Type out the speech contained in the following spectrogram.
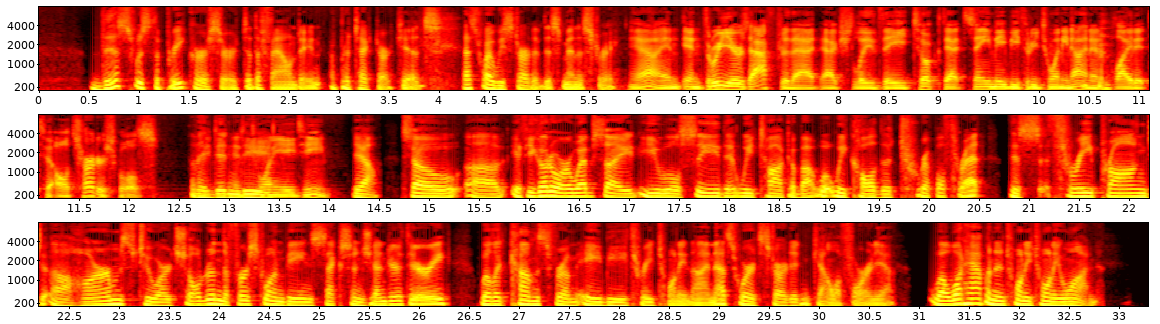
this was the precursor to the founding of Protect Our Kids. That's why we started this ministry. Yeah, and, and three years after that, actually, they took that same AB 329 and applied it to all charter schools. They did indeed. In 2018. Yeah. So uh, if you go to our website, you will see that we talk about what we call the triple threat. This three pronged uh, harms to our children. The first one being sex and gender theory. Well, it comes from AB 329. That's where it started in California. Well, what happened in 2021?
